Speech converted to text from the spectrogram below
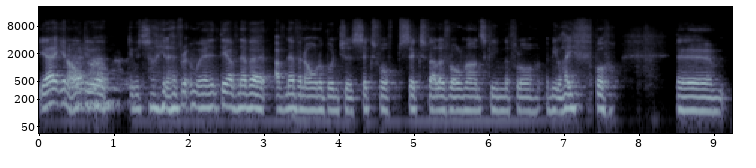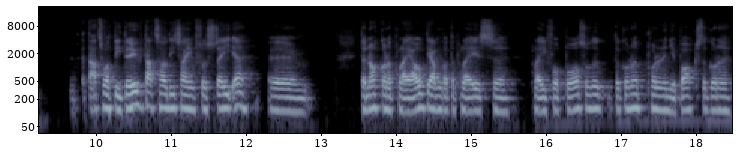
Yeah, you know, they were they were trying everything, weren't they? I've never I've never known a bunch of six foot six fellas rolling around screaming the floor in my life, but um, that's what they do. That's how they try and frustrate you. Um, they're not going to play out. They haven't got the players to play football. So they're, they're gonna put it in your box. They're gonna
